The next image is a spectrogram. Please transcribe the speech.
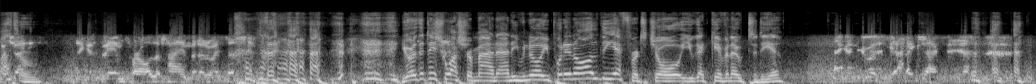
That's I, a, I get blamed for all the time, but anyway. You're the dishwasher man, and even though you put in all the effort, Joe, you get given out to, do you? I can do it. Yeah, exactly. Yeah.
